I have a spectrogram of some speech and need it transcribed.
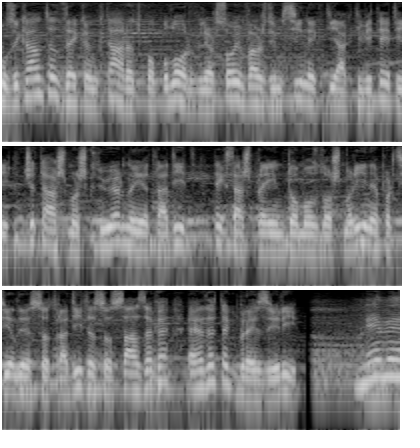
Muzikantët dhe këngëtarët popullorë vlerësojnë vazhdimësinë e këtij aktiviteti, që tashmë është kthyer në një traditë, teksa shprehin domosdoshmërinë e përcjelljes së traditës së sazeve edhe tek brezi i ri. Neve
